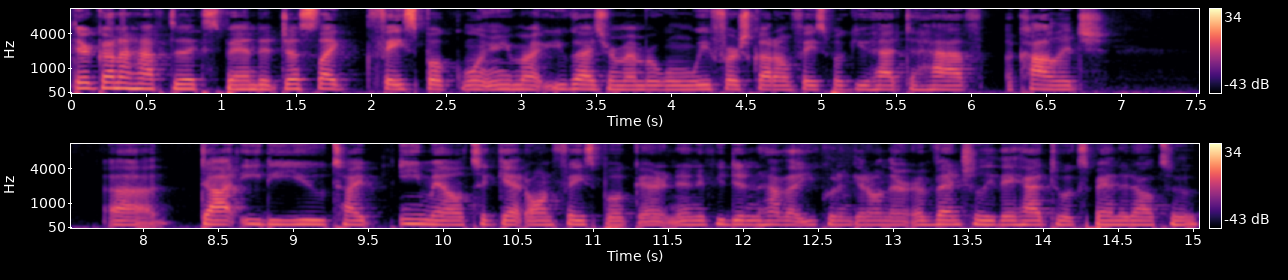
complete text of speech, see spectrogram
they're gonna have to expand it just like Facebook when you might you guys remember when we first got on Facebook you had to have a college uh edu type email to get on Facebook and, and if you didn't have that you couldn't get on there. Eventually they had to expand it out to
